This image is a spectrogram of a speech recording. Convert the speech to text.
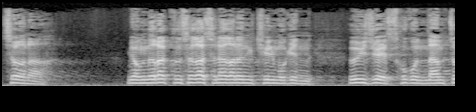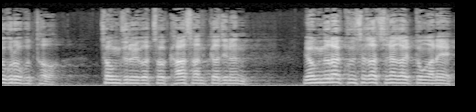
전하, 명나라 군사가 지나가는 길목인 의주의 소군 남쪽으로부터 정주를 거쳐 가산까지는 명나라 군사가 지나갈 동안에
